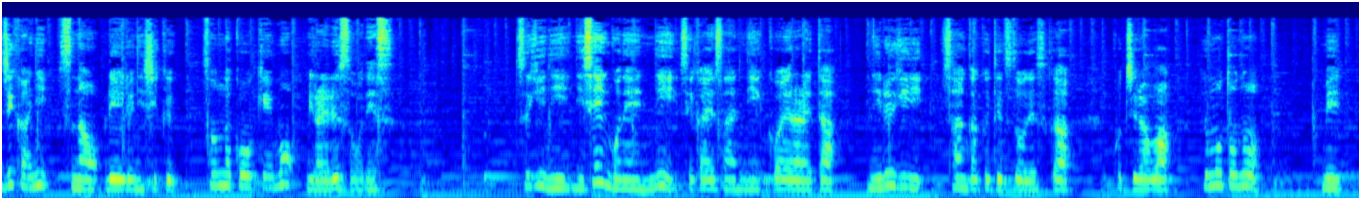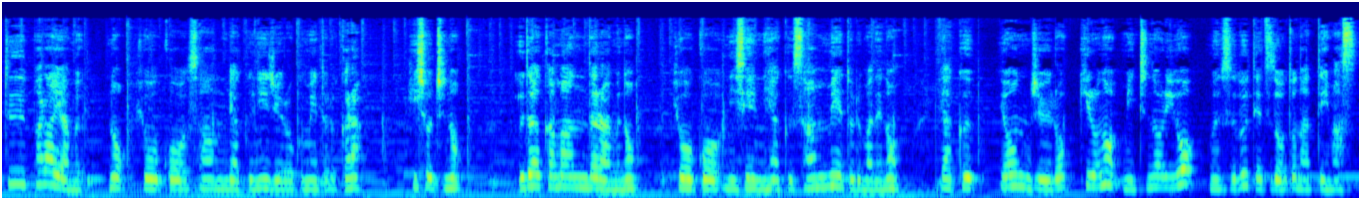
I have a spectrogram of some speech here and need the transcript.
直に砂をレールに敷く。そんな光景も見られるそうです。次に2005年に世界遺産に加えられたニルギリ山岳鉄道ですがこちらは麓のメットゥパラヤムの標高 326m から避暑地のウダカマンダラムの標高 2203m までの約 46km の道のりを結ぶ鉄道となっています。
